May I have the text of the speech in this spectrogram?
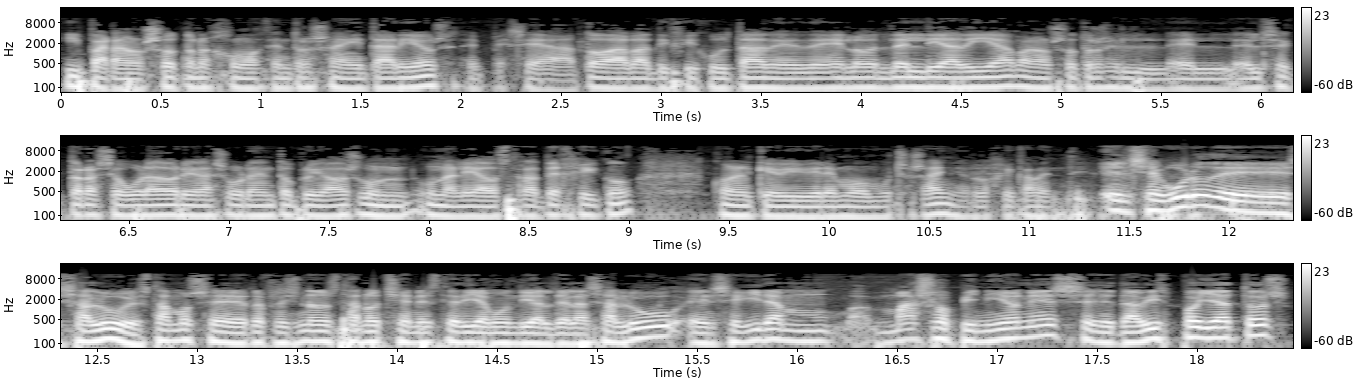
y para nosotros como centros sanitarios, eh, pese a todas las dificultades de lo, del día a día, para nosotros el, el, el sector asegurador y el aseguramiento privado es un, un aliado estratégico con el que viviremos muchos años, lógicamente. El seguro de salud. Estamos eh, reflexionando esta noche en este Día Mundial de la Salud. Enseguida más opiniones. Eh, David Pollatos,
